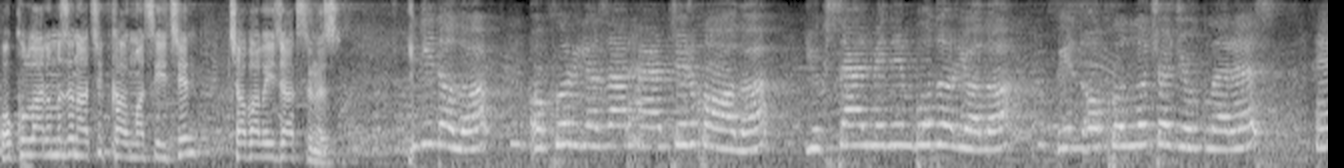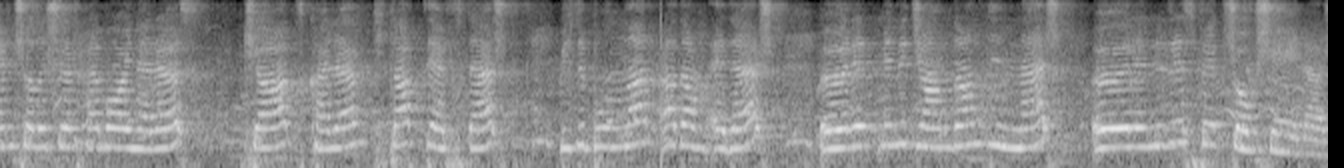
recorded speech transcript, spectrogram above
okullarımızın açık kalması için çabalayacaksınız. Bilgi dolu, okur yazar her Türk oğlu, yükselmenin budur yolu. Biz okullu çocuklarız, hem çalışır hem oynarız. Kağıt, kalem, kitap, defter, bizi bunlar adam eder. Öğretmeni candan dinler, öğreniriz pek çok şeyler.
